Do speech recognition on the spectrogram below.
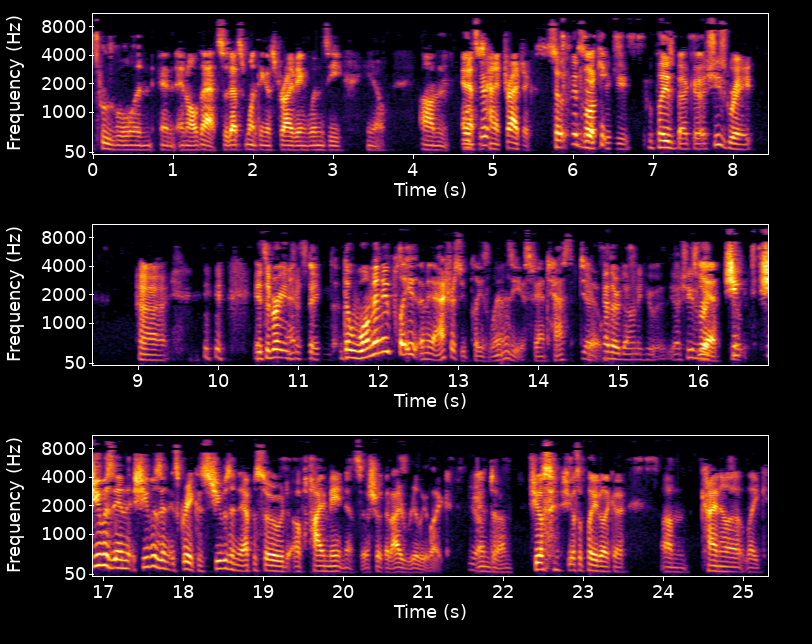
approval and and and all that. So that's one thing that's driving Lindsay, you know. Um, and Well, that's kind of tragic. So, so yeah, keep- who plays Becca, she's great. Uh, it's a very interesting. the woman who plays, I mean, the actress who plays Lindsay is fantastic too. Yeah. Kether Donohue. Yeah, she's very. Yeah, she she was in she was in it's great because she was in an episode of High Maintenance, a show that I really like, Yeah. and um she also she also played like a um kind of like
